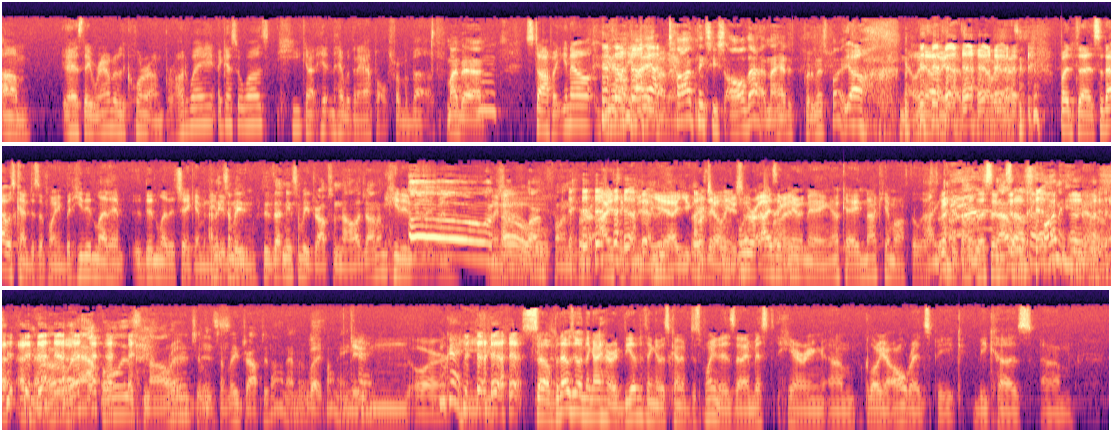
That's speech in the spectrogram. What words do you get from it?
Um, as they rounded the corner on Broadway, I guess it was, he got hit in the head with an apple from above. My bad. Stop it! You know, You know, he's I. Todd thinks he's all that, and I had to put him in his place. Oh no, no, he doesn't. No, he doesn't. But uh, so that was kind of disappointing. But he didn't let him, didn't let it shake him, and I he think didn't. somebody. Does that mean somebody dropped some knowledge on him? He didn't Oh, really I'm, so, I know. I'm funny. Or Isaac Newton. Yeah, you keep Isaac telling Newton. yourself We were that, Isaac Brian. Newtoning. Okay, knock him off the list. I, of people to listen. that so. was funny. You know, you know, apple is knowledge, and somebody dropped it on him. It was What funny. Newton or Okay. he- So, but that was the only thing I heard. The other thing I was kind of disappointed is that I missed hearing um, Gloria Allred speak because um,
